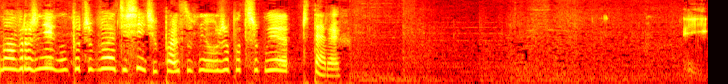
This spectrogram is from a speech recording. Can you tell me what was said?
mam wrażenie, jakbym potrzebowała 10 palców, mimo że potrzebuję czterech. I...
